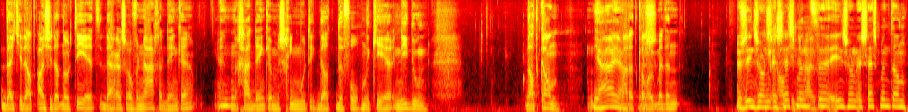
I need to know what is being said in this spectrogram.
dat je dat, als je dat noteert, daar eens over na gaat denken. En gaat denken, misschien moet ik dat de volgende keer niet doen. Dat kan. Ja, ja. Maar dat kan Dus- ook met een Dus in zo'n assessment, eh, in zo'n assessment dan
